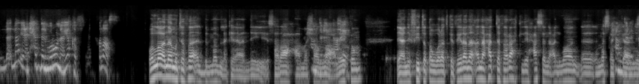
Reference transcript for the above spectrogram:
لا, لا يعني حد المرونة يقف يعني خلاص. والله أنا متفائل بالمملكة يعني صراحة ما شاء الله عليكم. يعني في تطورات كثيرة. أنا أنا حتى فرحت لحسن علوان آه، مسك يعني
